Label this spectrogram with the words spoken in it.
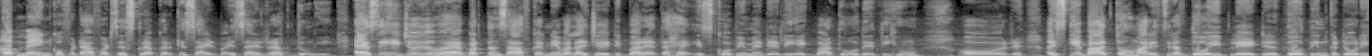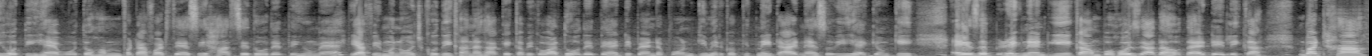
अब मैं इनको फटाफट से स्क्रब करके साइड बाय साइड रख दूँगी। ऐसे ही जो है बर्तन साफ़ साफ़ करने वाला जो डिब्बा रहता है, इसको भी मैं डेली एक बार धो देती हूँ और इसके बाद तो हमारे सिर्फ़ दो ही प्लेट दो तीन कटोरी होती हैं, वो तो हम फटाफट से ऐसे हाथ से धो देती हूँ मैं, या फिर मनोज खुद ही खाना खा के कभी कभार धो देते हैं डिपेंड अपॉन कि मेरे को कितनी टायर्डनेस हुई है, क्योंकि एज ए प्रेगनेंट ये काम बहुत ज़्यादा होता है डेली का। बट हाँ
